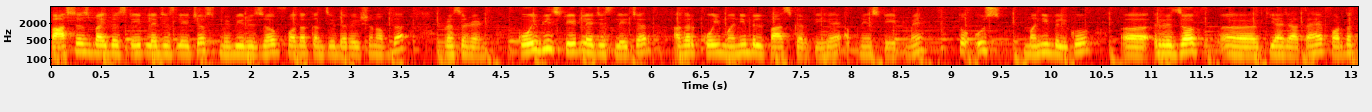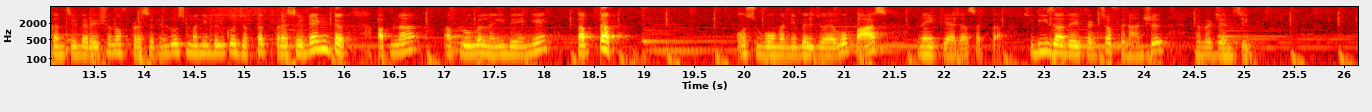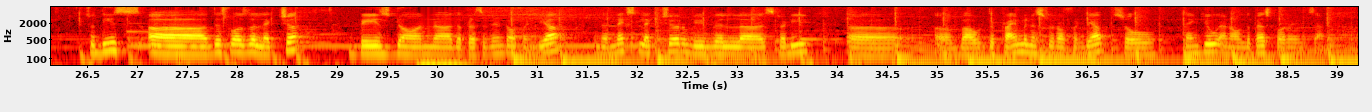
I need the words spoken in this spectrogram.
passes by the state legislatures may be reserved for the consideration of the president. कोई भी स्टेट लेजिस्लेचर अगर कोई मनी बिल पास करती है अपने स्टेट में तो उस मनी बिल को रिज़र्व uh, uh, किया जाता है for the consideration of president उस मनी बिल को जब तक प्रेसिडेंट अपना अप्रूवल नहीं देंगे तब तक उस वो मनी बिल जो है वो पास नहीं किया जा सकता। So these are the effects of financial emergency so this this was the lecture based on the president of India in the next lecture we will study about the prime minister of India so thank you and all the best for example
